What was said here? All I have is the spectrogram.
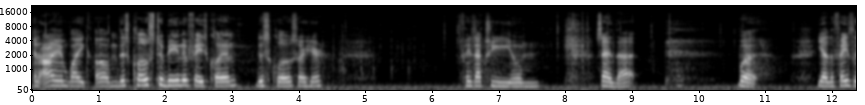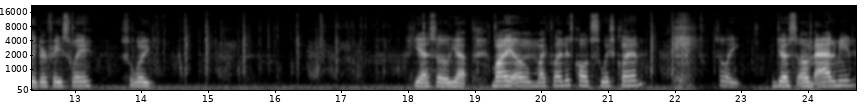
And I am like um this close to being in FaZe Clan, this close right here. FaZe actually um said that, but yeah, the FaZe leader, FaZe Way. so like yeah, so yeah, my um my clan is called Swish Clan. So like, just um add me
